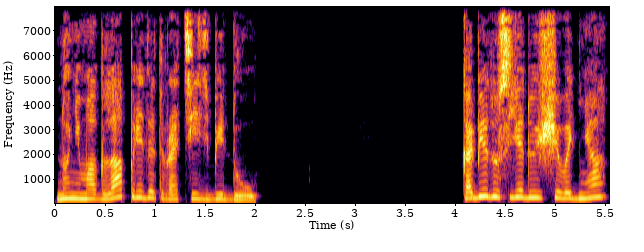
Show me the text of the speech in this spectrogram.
но не могла предотвратить беду. К обеду следующего дня,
